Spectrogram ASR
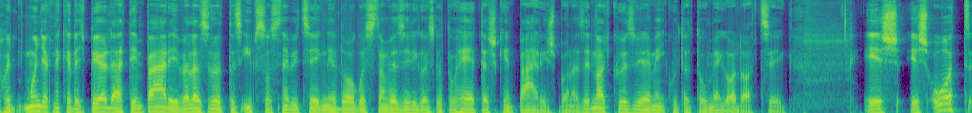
hogy mondjak neked egy példát, én pár évvel ezelőtt az Ipsos nevű cégnél dolgoztam vezérigazgató helyettesként Párizsban. Ez egy nagy közvéleménykutató meg adatcég. És, és ott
